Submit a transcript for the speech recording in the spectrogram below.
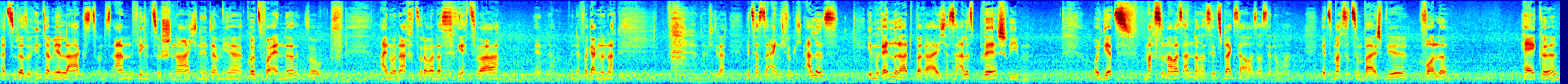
als du da so hinter mir lagst und es anfing zu schnarchen hinter mir, kurz vor Ende, so 1 Uhr nachts oder wann das jetzt war, in, in der vergangenen Nacht. Da habe ich gedacht, jetzt hast du eigentlich wirklich alles im Rennradbereich, hast du alles beschrieben. Und jetzt machst du mal was anderes. Jetzt steigst du aus aus der Nummer. Jetzt machst du zum Beispiel Wolle, Häkeln.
